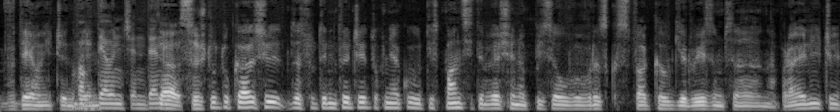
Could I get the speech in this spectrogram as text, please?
В делничен ден. В делничен ден. Да, същото казваше, да сутринта четох някой от испанците беше написал във връзка с това какъв героизъм са направили, че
